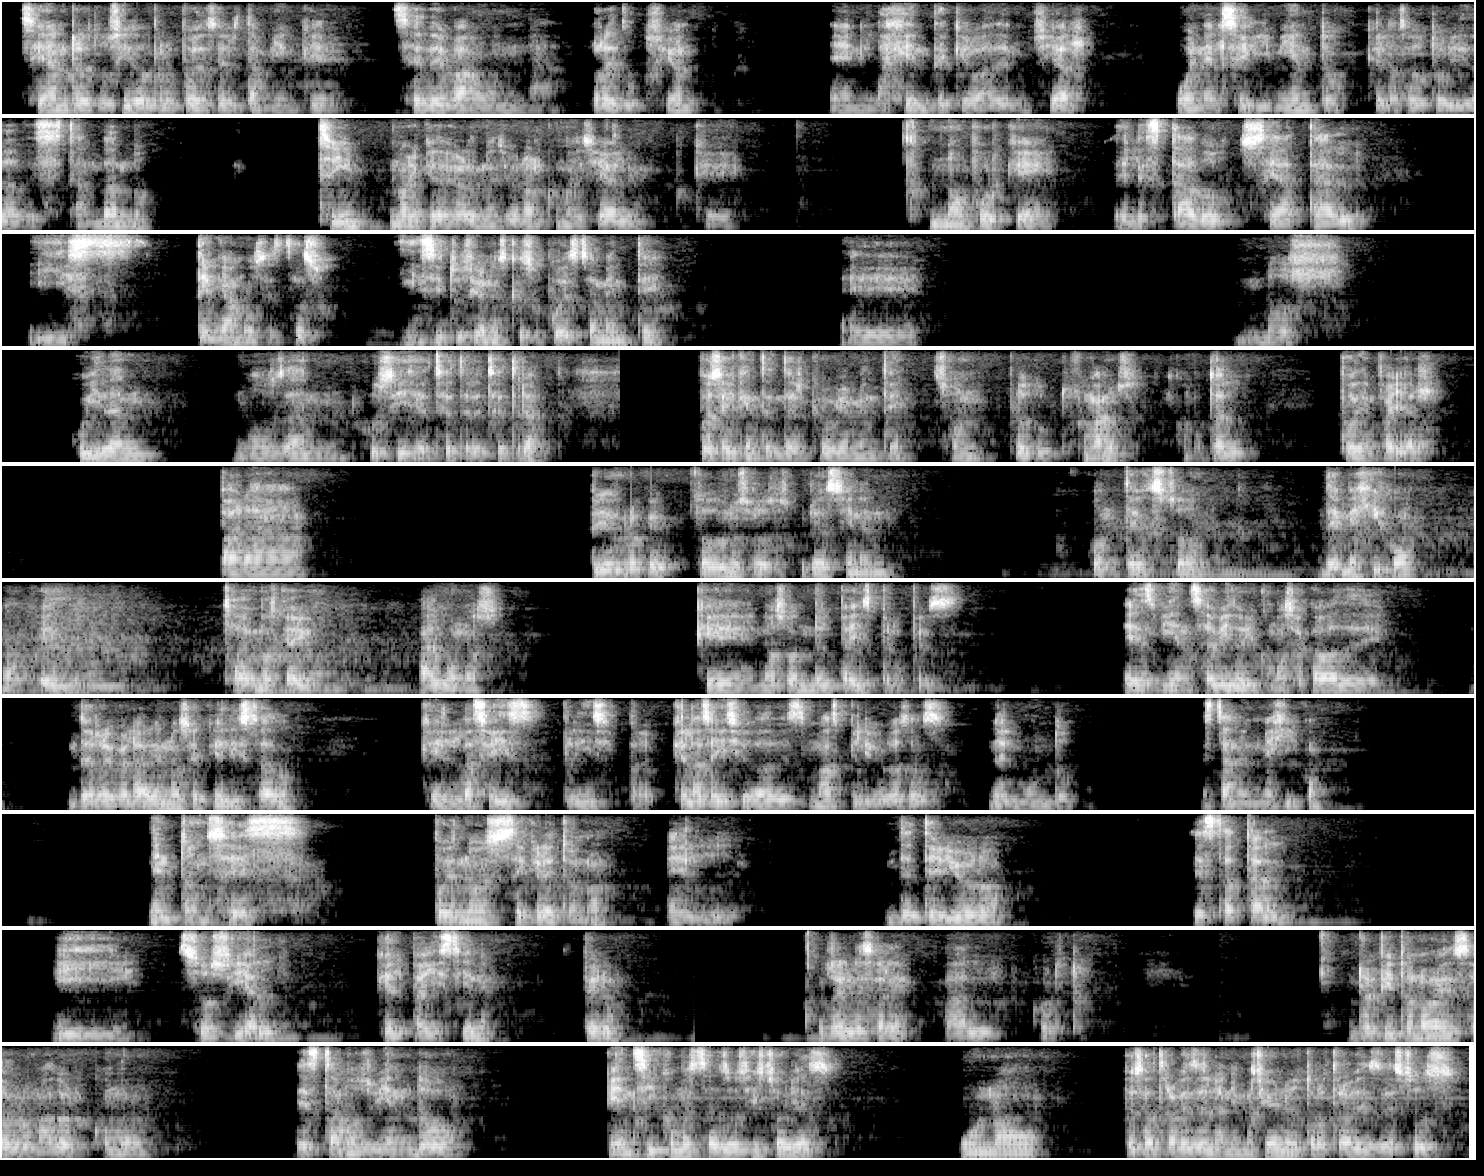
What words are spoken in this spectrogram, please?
se han reducido, pero puede ser también que se deba a una reducción en la gente que va a denunciar o en el seguimiento que las autoridades están dando. Sí, no hay que dejar de mencionar, como decía Ale, que no porque el Estado sea tal y tengamos estas instituciones que supuestamente eh, nos cuidan, nos dan justicia, etcétera, etcétera, pues hay que entender que obviamente son productos humanos y como tal pueden fallar. Para... Pero pues yo creo que todos nuestros oscuros tienen contexto de México, aunque sabemos que hay algunos que no son del país, pero pues es bien sabido y como se acaba de, de revelar en no sé qué listado, que las seis que las seis ciudades más peligrosas del mundo están en México. Entonces, pues no es secreto, ¿no? El deterioro estatal y social que el país tiene, pero regresaré al corto. Repito, ¿no? Es abrumador cómo estamos viendo en sí como estas dos historias, uno pues a través de la animación y otro a través de estos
